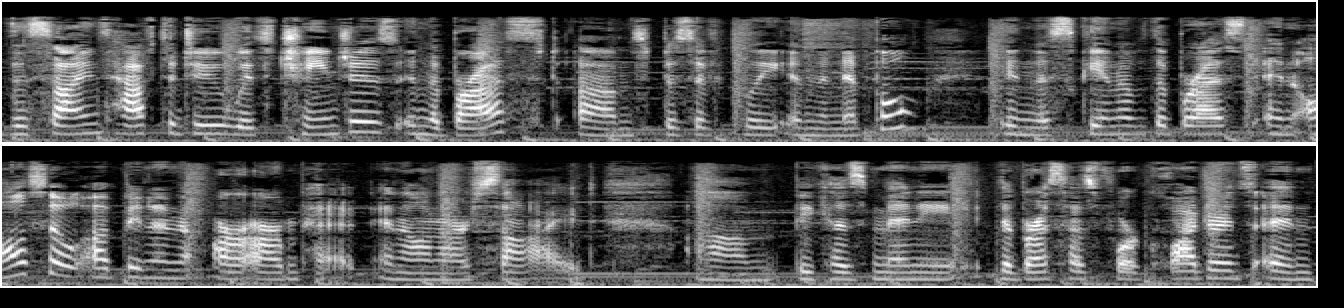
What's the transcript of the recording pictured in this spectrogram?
the signs have to do with changes in the breast, um, specifically in the nipple, in the skin of the breast, and also up in an, our armpit and on our side. Um, because many the breast has four quadrants, and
